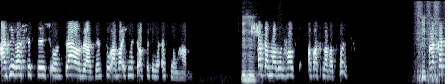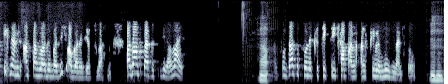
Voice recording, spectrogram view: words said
antirassistisch und bla bla bla sind, so, aber ich möchte auch bitte eine Öffnung haben. Mhm. Schreibt doch mal so ein Haus auf was mal was wollt. und dann kann ich nämlich anfangen, Leute bei sich organisieren zu lassen. Weil sonst bleibt es wieder weiß. Ja. Und das ist so eine Kritik, die ich habe an, an viele Movements so. Mhm.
